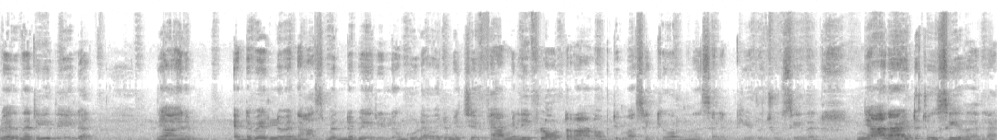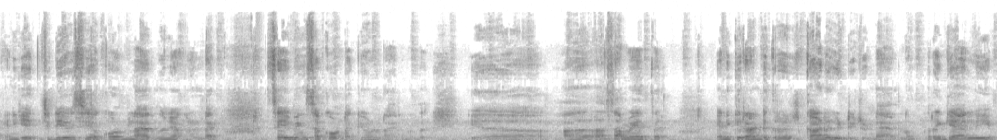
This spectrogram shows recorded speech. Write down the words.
വരുന്ന രീതിയിൽ ഞാനും എന്റെ പേരിലും എന്റെ ഹസ്ബൻഡിന്റെ പേരിലും കൂടെ ഒരുമിച്ച് ഫാമിലി ഫ്ലോട്ടറാണ് ഒപ്റ്റിമ സെക്യൂർ സെലക്ട് ചെയ്ത് ചൂസ് ചെയ്ത്. ഞാനായിട്ട് ചൂസ് ചെയ്തതല്ല എനിക്ക് എച്ച് ഡി എഫ് സി അക്കൗണ്ടിലായിരുന്നു ഞങ്ങളുടെ സേവിങ്സ് അക്കൗണ്ടൊക്കെ ഉണ്ടായിരുന്നത് ആ- സമയത്ത് എനിക്ക് രണ്ട് ക്രെഡിറ്റ് കാർഡ് കിട്ടിയിട്ടുണ്ടായിരുന്നു. റിഗാലിയും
